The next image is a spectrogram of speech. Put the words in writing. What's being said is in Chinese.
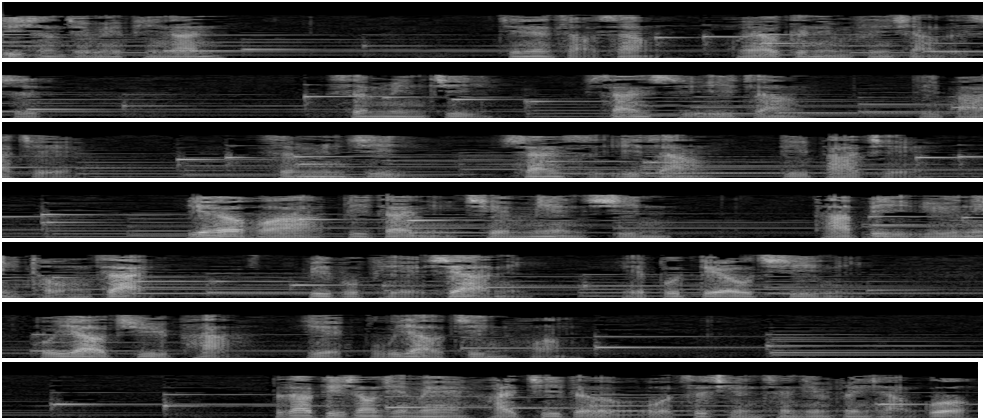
弟兄姐妹平安。今天早上我要跟你们分享的是《生命记》三十一章第八节，《生命记》三十一章第八节：耶和华必在你前面行，他必与你同在，必不撇下你，也不丢弃你。不要惧怕，也不要惊慌。不知道弟兄姐妹还记得我之前曾经分享过，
